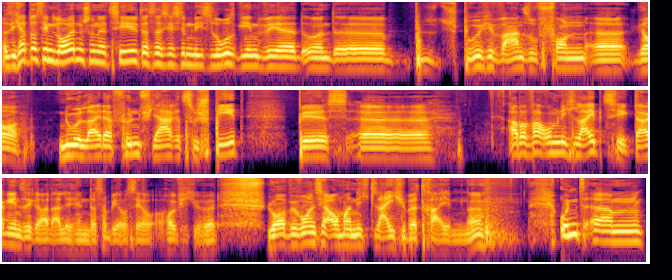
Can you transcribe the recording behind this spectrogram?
Also ich habe das den Leuten schon erzählt, dass das jetzt demnächst losgehen wird und äh, Sprüche waren so von, äh, ja, nur leider fünf Jahre zu spät bis, äh, Aber warum nicht Leipzig? Da gehen sie gerade alle hin. Das habe ich auch sehr häufig gehört. Ja, wir wollen es ja auch mal nicht gleich übertreiben. Ne? Und ähm,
